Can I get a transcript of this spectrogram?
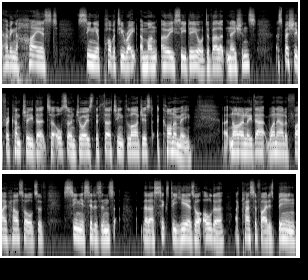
having the highest senior poverty rate among OECD or developed nations, especially for a country that uh, also enjoys the 13th largest economy. Uh, not only that, one out of five households of senior citizens that are 60 years or older are classified as being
